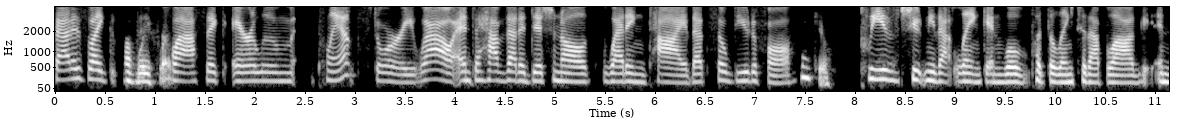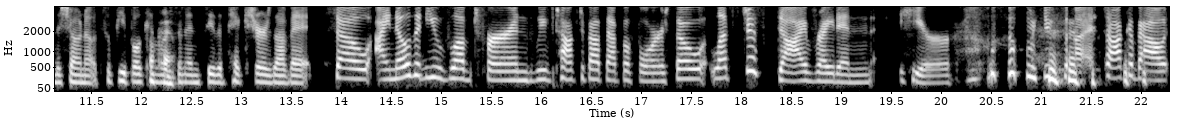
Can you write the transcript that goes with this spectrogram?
That is like the classic heirloom plant story. Wow. And to have that additional wedding tie, that's so beautiful. Thank you. Please shoot me that link and we'll put the link to that blog in the show notes so people can Okay. listen and see the pictures of it. So I know that you've loved ferns. We've talked about that before. So let's just dive right in here, Lisa, and talk about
